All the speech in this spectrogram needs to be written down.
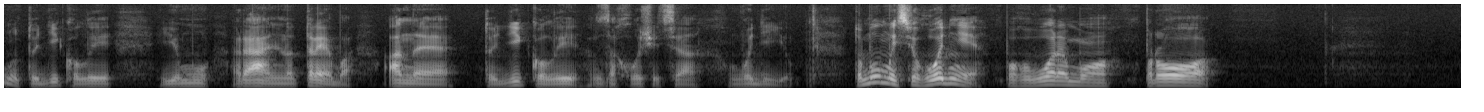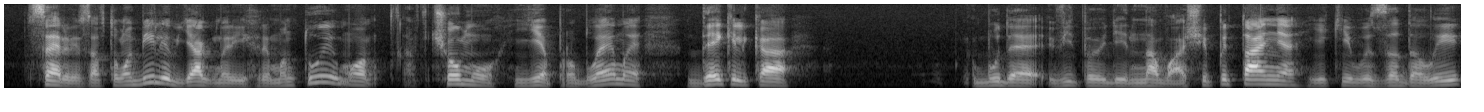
ну, тоді, коли йому реально треба, а не тоді, коли захочеться водію. Тому ми сьогодні поговоримо про сервіс автомобілів, як ми їх ремонтуємо, в чому є проблеми, декілька буде відповіді на ваші питання, які ви задали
